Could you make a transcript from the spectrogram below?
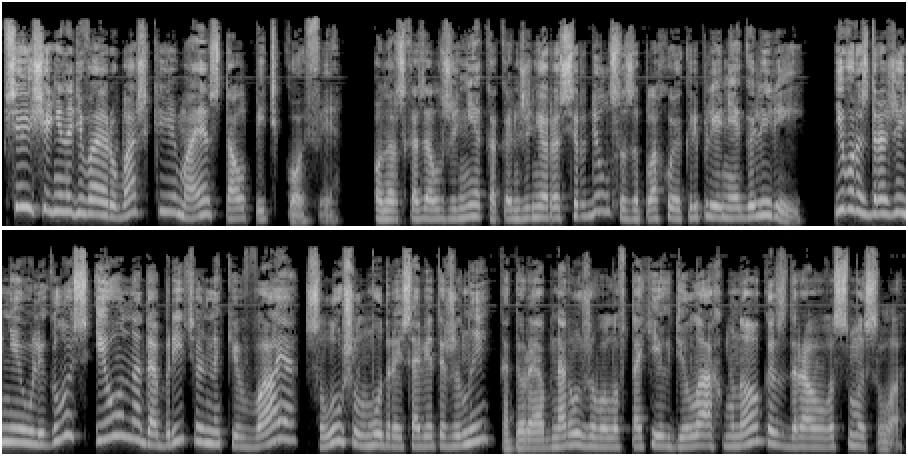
Все еще не надевая рубашки, Маэ стал пить кофе. Он рассказал жене, как инженер рассердился за плохое крепление галерей. Его раздражение улеглось, и он, одобрительно кивая, слушал мудрые советы жены, которая обнаруживала в таких делах много здравого смысла.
